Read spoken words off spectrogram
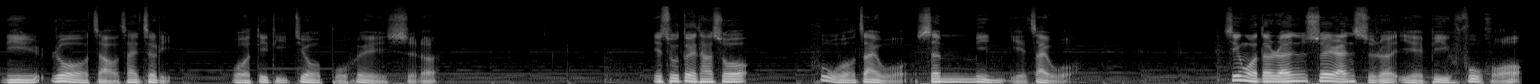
你若早在这里，我弟弟就不会死了。”耶稣对他说：“复活在我，生命也在我。信我的人虽然死了，也必复活；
